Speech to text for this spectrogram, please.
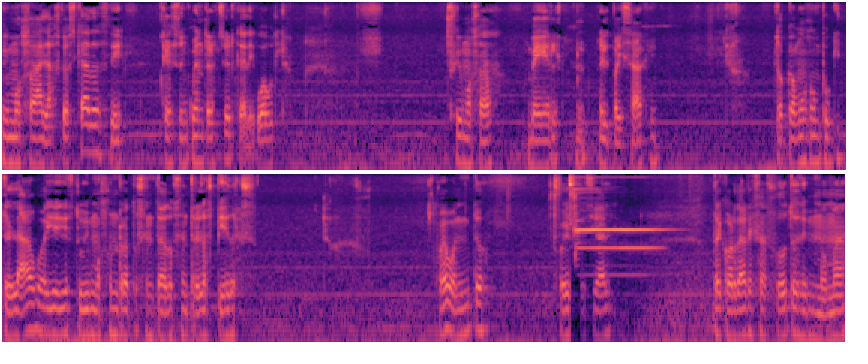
fuimos a las cascadas de que se encuentran cerca de Huautla. Fuimos a ver el paisaje Tocamos un poquito el agua y ahí estuvimos un rato sentados entre las piedras. Fue bonito, fue especial recordar esas fotos de mi mamá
